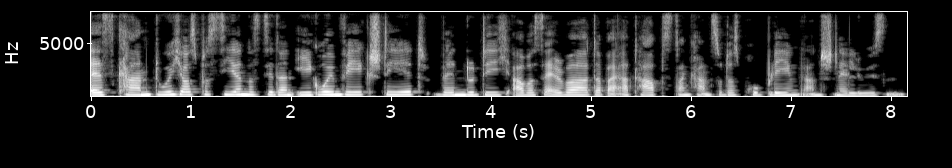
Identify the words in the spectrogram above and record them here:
Es kann durchaus passieren, dass dir dein Ego im Weg steht. Wenn du dich aber selber dabei ertappst, dann kannst du das Problem ganz schnell lösen.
